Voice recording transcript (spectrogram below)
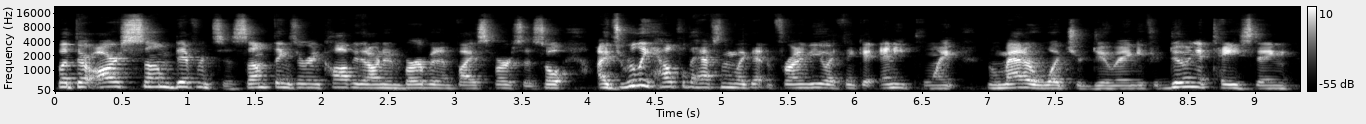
but there are some differences. Some things are in coffee that aren't in bourbon and vice versa. So it's really helpful to have something like that in front of you, I think, at any point, no matter what you're doing. If you're doing a tasting,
